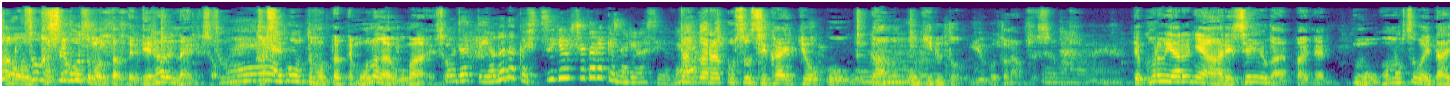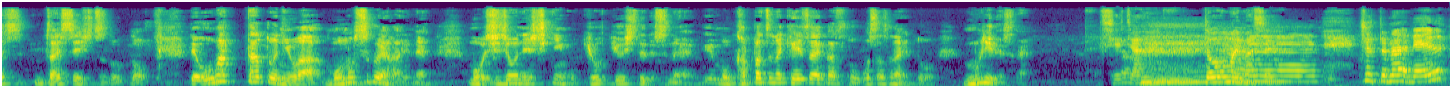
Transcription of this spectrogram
あの、稼ごうと思ったって出られないでしょ。稼ごうと思ったって物が動かないでしょ。だって世の中失業者だらけになりますよね。だからこそ世界恐慌が起きるということなんですよ。うんで、これをやるにはやはり政府がやっぱりね、もうものすごい大財政出動と、で、終わった後には、ものすごいやはりね、もう市場に資金を供給してですね、もう活発な経済活動を起こさせないと無理ですね。しえちゃん、どう思います？うんちょっとまあね、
